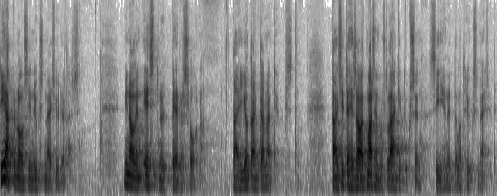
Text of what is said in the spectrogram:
diagnoosin yksinäisyydellänsä. Minä olen estynyt persoona tai jotain tämän tyyppistä. Tai sitten he saavat masennuslääkityksen siihen, että ovat yksinäisyydet.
